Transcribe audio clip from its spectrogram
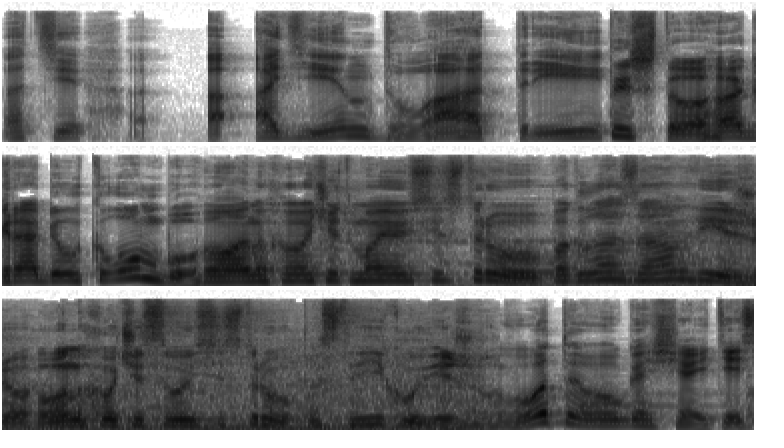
отти- а- один, два, три. Ты что, ограбил клумбу? Он хочет мою сестру, по глазам вижу. Он хочет свою сестру, по стояку вижу. Вот и угощайтесь.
